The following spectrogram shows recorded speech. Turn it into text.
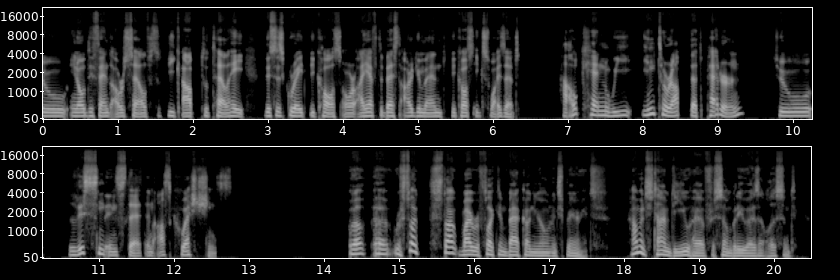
to, you know, defend ourselves, speak up, to tell, "Hey, this is great because," or "I have the best argument because X Y Z. How can we interrupt that pattern to listen instead and ask questions? Well, uh, reflect. Start by reflecting back on your own experience. How much time do you have for somebody who hasn't listened to you?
